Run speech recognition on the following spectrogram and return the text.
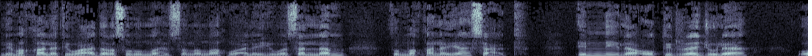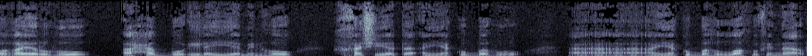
لمقالتي. وعد رسول الله صلى الله عليه وسلم ثم قال يا سعد إني لأعطي الرجل وغيره أحب إلي منه خشية أن يكبه أن يكبه الله في النار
